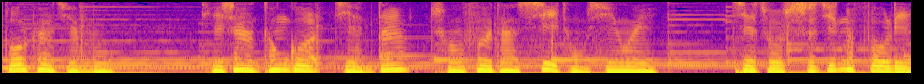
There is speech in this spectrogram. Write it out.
播客节目，提倡通过简单重复的系统行为，借助时间的复利，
